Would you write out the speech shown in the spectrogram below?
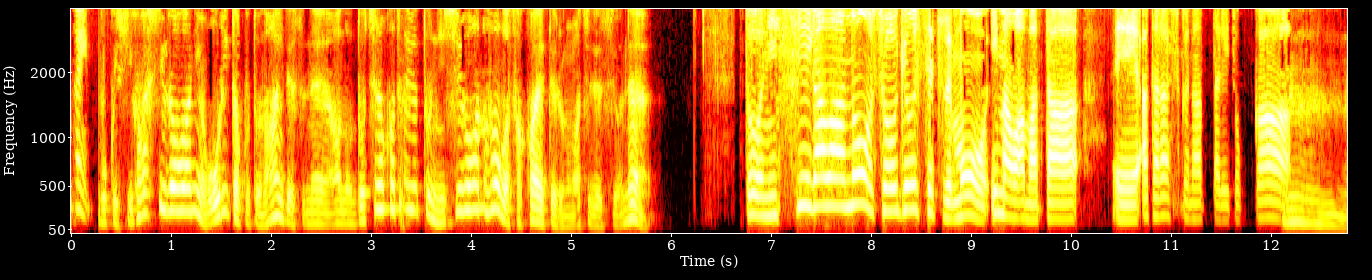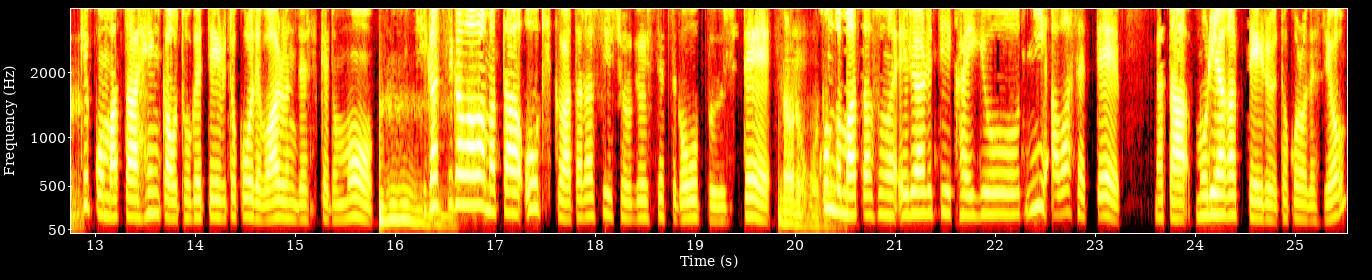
はい僕、東側には降りたことないですね。あの、どちらかというと、西側の方が栄えてる街ですよね。と西側の商業施設も今はまた、えー新しくなったりとか、うん。結構また変化を遂げているところではあるんですけども、うん東側はまた大きく新しい商業施設がオープンして、なるほど。今度またその LRT 開業に合わせて、また盛り上がっているところですよ。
